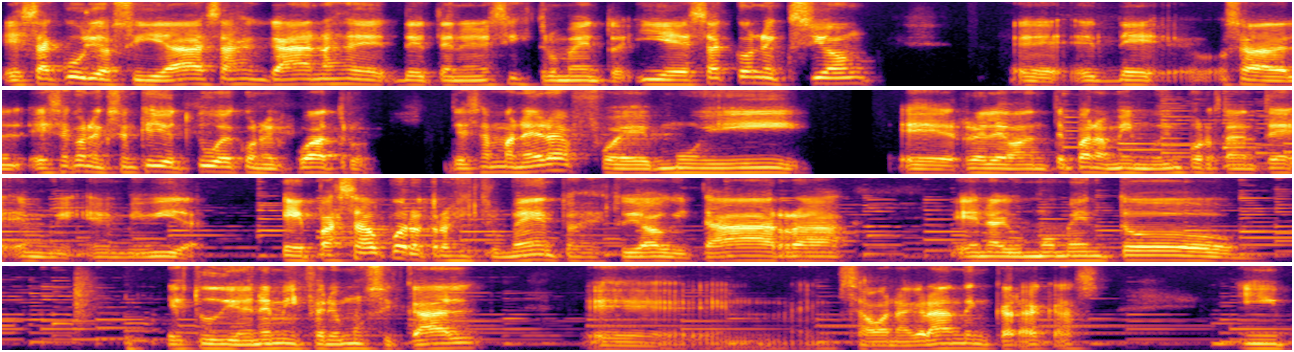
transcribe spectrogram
esa curiosidad, esas ganas de, de tener ese instrumento y esa conexión. Eh, de, o sea, esa conexión que yo tuve con el 4 de esa manera fue muy eh, relevante para mí, muy importante en mi, en mi, vida. He pasado por otros instrumentos, he estudiado guitarra, en algún momento estudié en hemisferio musical, eh, en, Sabana Grande, en Caracas, y,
